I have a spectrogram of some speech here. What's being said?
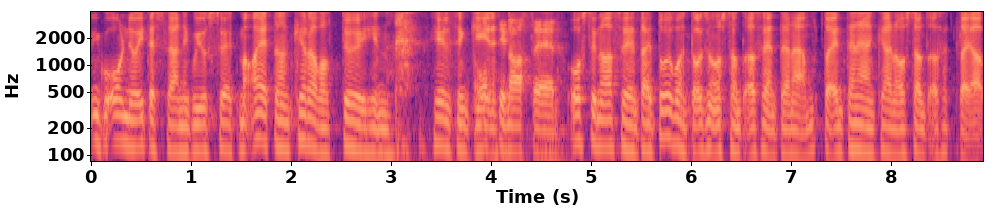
Niinku on jo itsessään niinku just se, että me ajetaan Keravalta töihin Helsinkiin. Ostin aseen. Ostin aseen, tai toivon, että olisin ostanut aseen tänään, mutta en tänäänkään ostanut asetta, ja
